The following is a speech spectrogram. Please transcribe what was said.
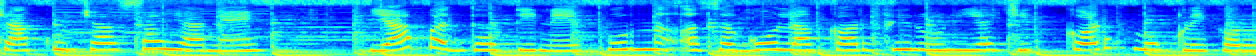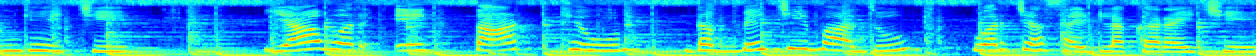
चाकूच्या सहाय्याने या पद्धतीने पूर्ण असं गोलाकार फिरून याची कड मोकळी करून घ्यायची. यावर एक ताट ठेवून डब्याची बाजू वरच्या साईडला करायची.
